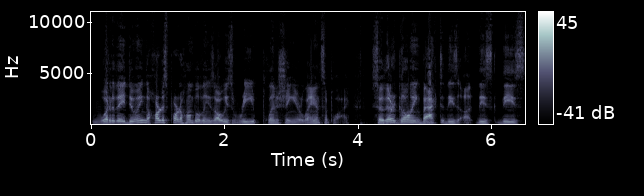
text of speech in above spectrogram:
what are they doing? The hardest part of home building is always replenishing your land supply. So they're going back to these uh, these these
